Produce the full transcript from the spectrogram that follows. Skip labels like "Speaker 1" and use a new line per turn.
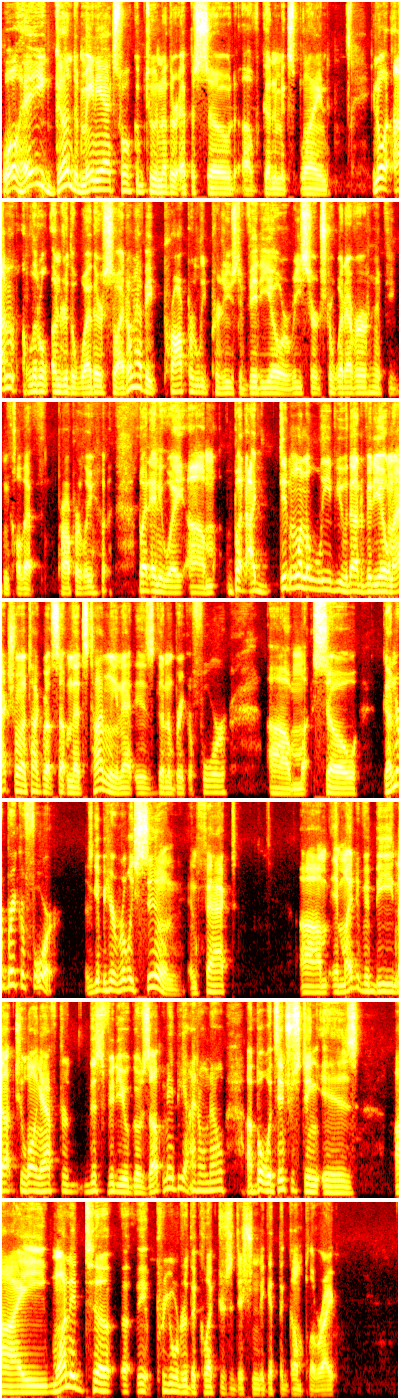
Well, hey, Gundam Maniacs, welcome to another episode of Gundam Explained. You know what? I'm a little under the weather, so I don't have a properly produced video or researched or whatever, if you can call that properly. but anyway, um, but I didn't want to leave you without a video, and I actually want to talk about something that's timely, and that is Gundam Breaker 4. Um, so Gundam Breaker 4 is going to be here really soon. In fact, um, it might even be not too long after this video goes up, maybe, I don't know. Uh, but what's interesting is I wanted to uh, pre-order the collector's edition to get the Gunpla right,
